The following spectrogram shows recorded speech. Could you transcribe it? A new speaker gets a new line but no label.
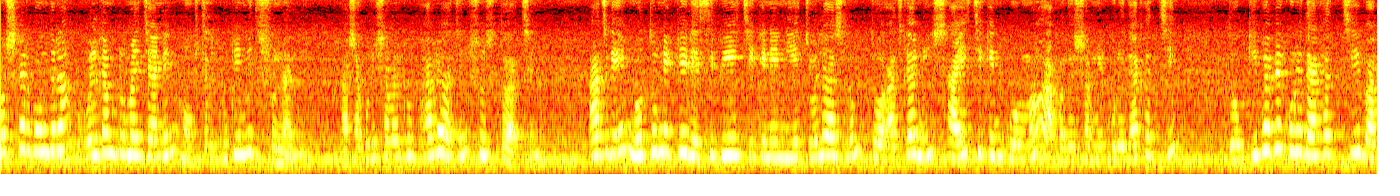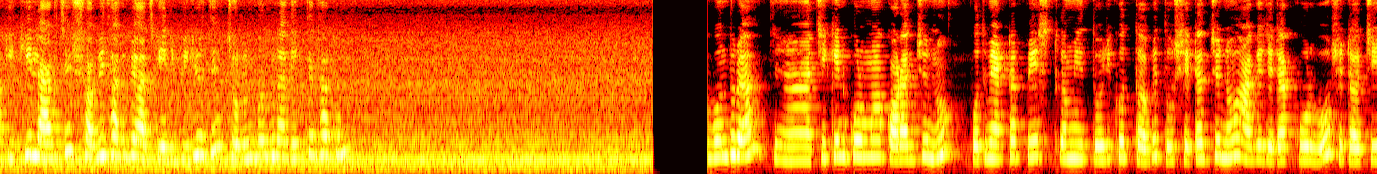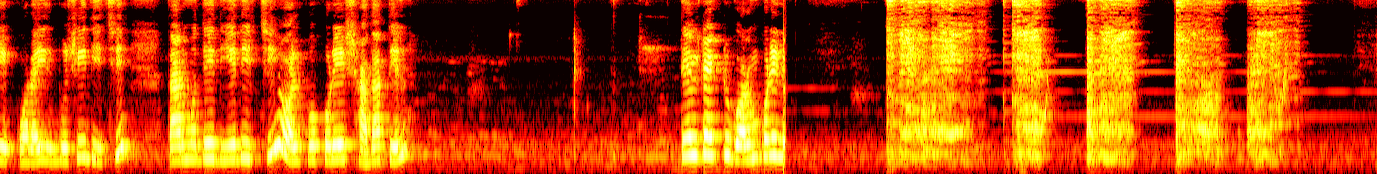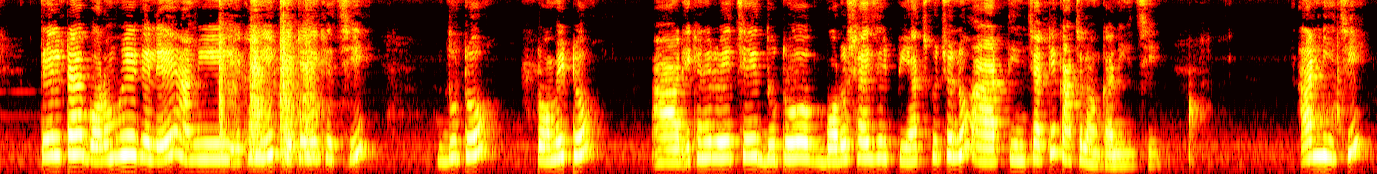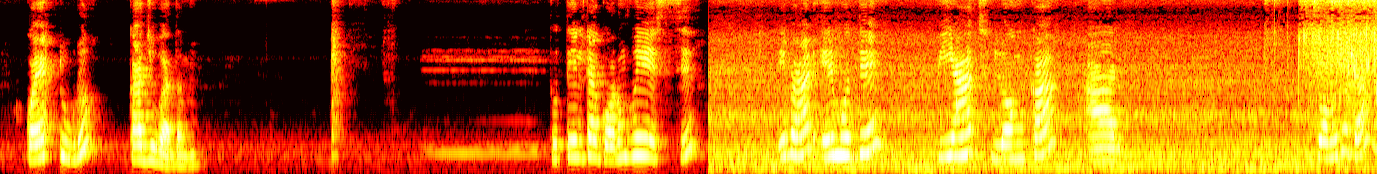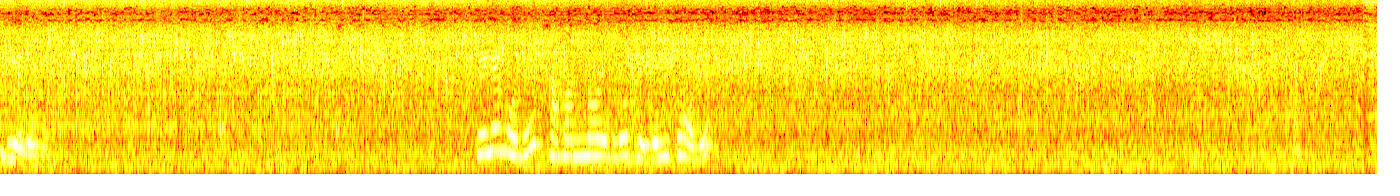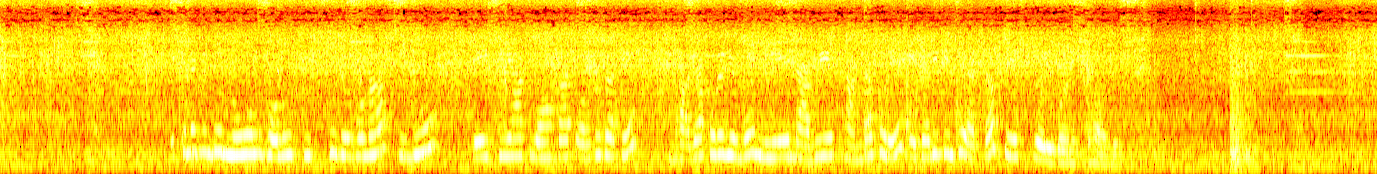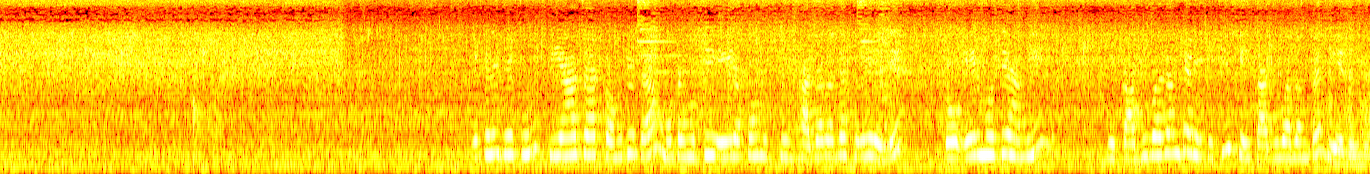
নমস্কার বন্ধুরা welcome to my channel homestyle cooking with Sonali আশা করি সবাই খুব ভালো আছেন, সুস্থ আছেন। আজকে নতুন একটি রেসিপি চিকেনে নিয়ে চলে আসলাম। তো আজকে আমি সাই চিকেন কোরমা আপনাদের সামনে করে দেখাচ্ছি। তো কীভাবে করে দেখাচ্ছি বা কী কী লাগছে সবই থাকবে আজকে এই ভিডিওতে। চলুন বন্ধুরা, দেখতে থাকুন। বন্ধুরা চিকেন কোরমা করার জন্য প্রথমে একটা পেস্ট আমি তৈরি করতে হবে। তো সেটার জন্য আগে যেটা করব সেটা হচ্ছে কড়াই বসিয়ে দিচ্ছি তার মধ্যে দিয়ে দিচ্ছি অল্প করে সাদা তেল। তেলটা একটু গরম করে তেলটা গরম হয়ে গেলে আমি এখানে কেটে রেখেছি দুটো টমেটো আর এখানে রয়েছে দুটো বড় সাইজের পেঁয়াজ কুচোনো আর তিন চারটে কাঁচা লঙ্কা নিয়েছি। আর নিয়েছি কয়েক টুকরো কাজু বাদাম। তো তেলটা গরম হয়ে এসছে। এবার এর মধ্যে পেঁয়াজ, লঙ্কা আর টমেটোটা দিয়ে দেবো। তেলের মধ্যে সামান্য এগুলো ভেজে নিতে হবে। এখানে কিন্তু নুন, হলুদ কিচ্ছু দেবো না, শুধু এই পেঁয়াজ, লঙ্কা, টমেটোটাকে ভাজা করে নেব, নিয়ে নাবিয়ে ঠান্ডা করে এটারই কিন্তু একটা পেস্ট তৈরি করে নিতে হবে। এখানে দেখুন, পেঁয়াজ আর টমেটোটা মোটামুটি এইরকম একটু ভাজা ভাজা হয়ে এলে, তো এর মধ্যে আমি যে কাজু বাদামটা রেখেছি, সেই কাজু বাদামটা দিয়ে দেবো।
